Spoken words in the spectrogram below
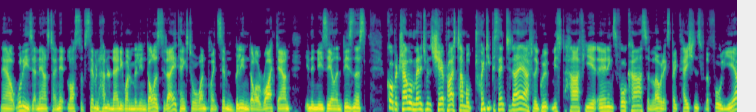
now, Woolies announced a net loss of $781 million today, thanks to a $1.7 billion write down in the New Zealand business. Corporate Travel Management's share price tumbled 20% today after the group missed half year earnings forecasts and lowered expectations for the full year.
